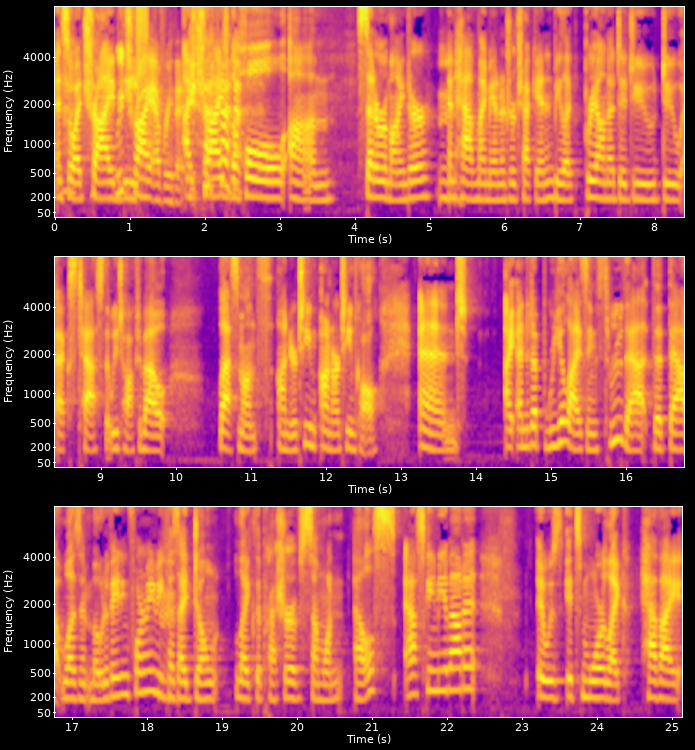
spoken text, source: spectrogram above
and so I tried. we the, try everything I tried the whole um, set a reminder Mm. and have my manager check in and be like, "Brianna, did you do X task that we talked about last month on your team on our team call?" And I ended up realizing through that that that wasn't motivating for me because I don't like the pressure of someone else asking me about it. It was it's more like have I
